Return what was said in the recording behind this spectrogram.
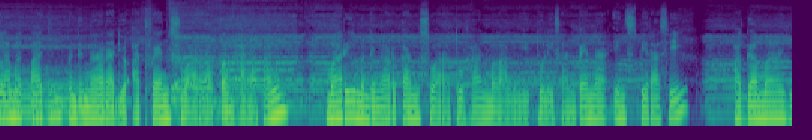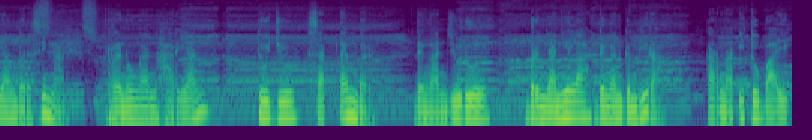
Selamat pagi pendengar Radio Advent Suara Pengharapan. Mari mendengarkan suara Tuhan melalui tulisan pena inspirasi Agama yang bersinar. Renungan harian 7 September Dengan judul Bernyanyilah dengan gembira Karena itu baik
